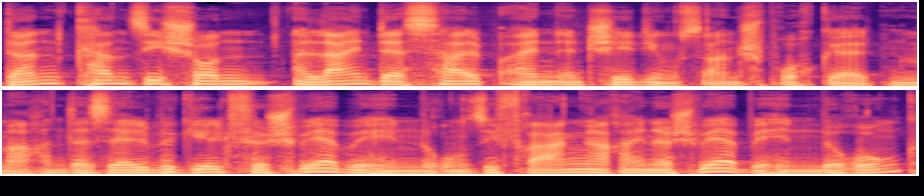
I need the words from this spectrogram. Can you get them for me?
dann kann sie schon allein deshalb einen Entschädigungsanspruch geltend machen. Dasselbe gilt für Schwerbehinderung. Sie fragen nach einer Schwerbehinderung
